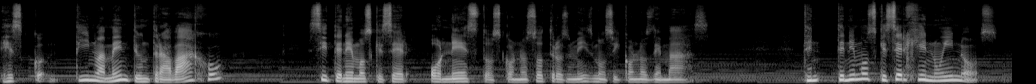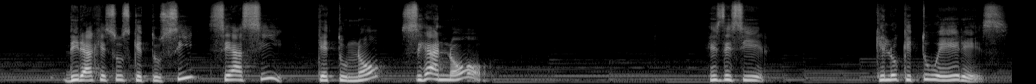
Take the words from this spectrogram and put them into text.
es continuamente un trabajo, sí tenemos que ser honestos con nosotros mismos y con los demás. tenemos que ser genuinos. Dirá Jesús que tu sí sea sí, que tu no sea no. Es decir, que lo que tú eres,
